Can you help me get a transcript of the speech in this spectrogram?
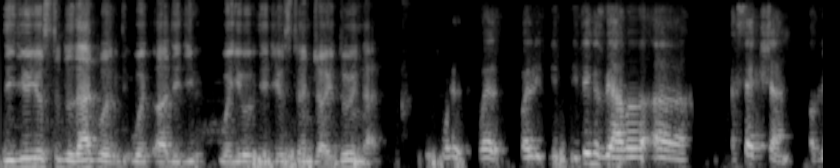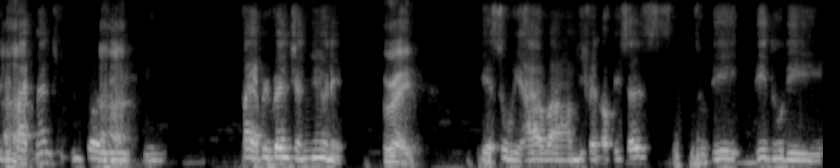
did you used to do that? Or, or did you were you did you used to enjoy doing that? Well, well, well. The, the thing is, we have a, a, a section of the uh-huh. department called uh-huh. the, the, fire prevention unit. Right. Yeah. So we have um, different officers. So they they do the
